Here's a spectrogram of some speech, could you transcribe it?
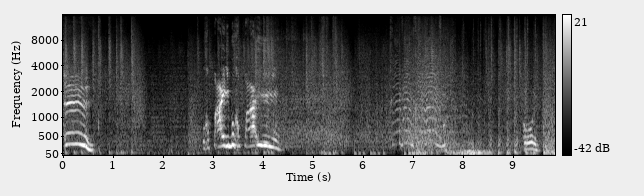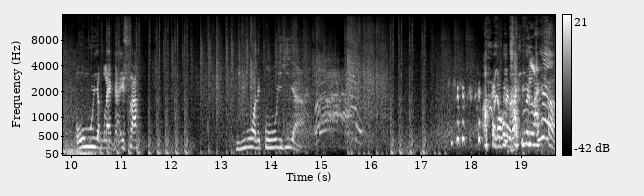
เออบุกเข้าไปบุกเข้าไปโอ้ยโอ้ยยังแหลกอะไอ้สัตว์ยิงมั่วเลยกูไอ้เหี้ยใครร้องอะไรใครวะเป็นไรอะ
